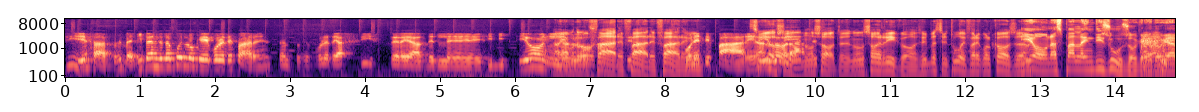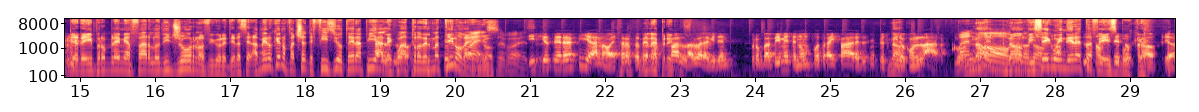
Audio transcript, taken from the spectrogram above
Sì, esatto, Beh, dipende da quello che volete fare, nel senso se volete assistere a delle esibizioni... No, io volevo fare, fare, fare. Volete fare? Sì, allora, io sì, non lo so, non so Enrico, Silvestri tu vuoi fare qualcosa? Io ho una spalla in disuso, credo che abbia dei problemi a farlo di giorno, figurati la sera, a meno che non facciate fisioterapia allora, alle 4 del mattino può vengo. Essere, può essere. Fisioterapia no, è stato per la spalla, allora evidentemente probabilmente non potrai fare ad esempio il no. tiro con l'arco. Ma no, no, no vi no, seguo in diretta a Facebook. Proprio.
